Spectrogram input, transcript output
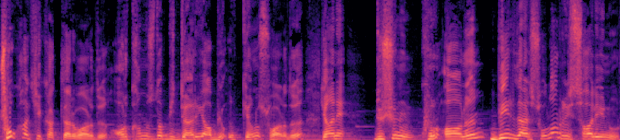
çok hakikatler vardı. Arkamızda bir derya, bir okyanus vardı. Yani Düşünün Kur'an'ın bir dersi olan Risale-i Nur.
